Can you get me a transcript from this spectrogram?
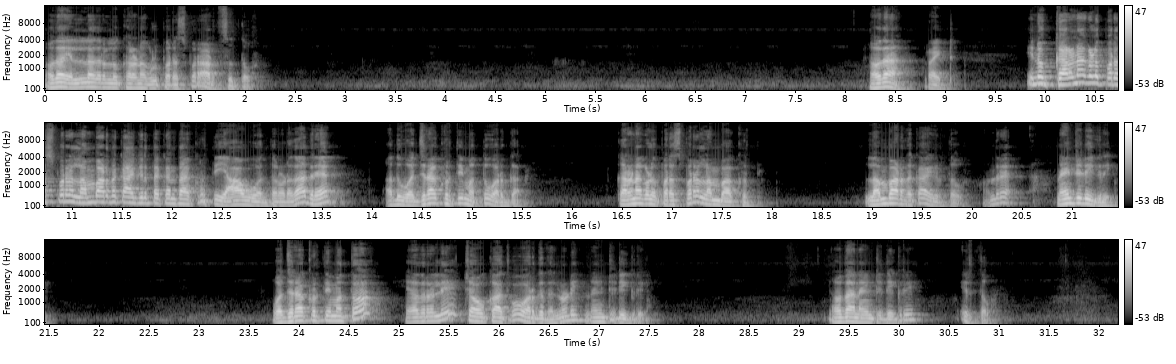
ಹೌದಾ? ಎಲ್ಲದರಲ್ಲೂ ಕರ್ಣಗಳು ಪರಸ್ಪರ ಅರ್ಧಿಸುತ್ತವೆ. ಹೌದಾ? ರೈಟ್ ಇನ್ನು ಕರ್ಣಗಳು ಪರಸ್ಪರ ಲಂಬಾರ್ಧಕ ಕೃತಿ ಯಾವುವು ಅಂತ ನೋಡೋದಾದರೆ ಅದು ವಜ್ರಾಕೃತಿ ಮತ್ತು ವರ್ಗ. ಕರ್ಣಗಳು ಪರಸ್ಪರ ಲಂಬಾಕೃತಿ. ಲಂಬಾರ್ಧಕ ಆಗಿರ್ತವೆ ಅಂದರೆ ನೈಂಟಿ ಡಿಗ್ರಿ. ವಜ್ರಾಕೃತಿ ಮತ್ತು ಯಾವುದರಲ್ಲಿ? ಚೌಕ ಅಥವಾ ವರ್ಗದಲ್ಲಿ. ನೋಡಿ, ನೈಂಟಿ ಡಿಗ್ರಿ. ಹೌದಾ? ನೈಂಟಿ ಡಿಗ್ರಿ ಇರ್ತವೆ.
